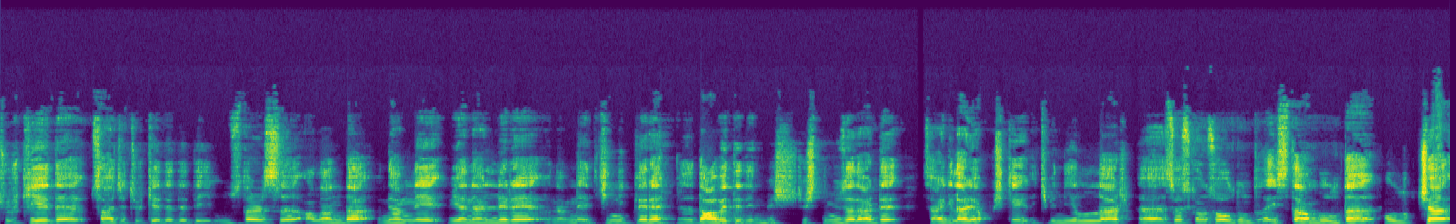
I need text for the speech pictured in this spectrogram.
Türkiye'de sadece Türkiye'de de değil uluslararası alanda önemli bienallere, önemli etkinliklere e, davet edilmiş. Çeşitli müzelerde sergiler yapmış ki 2000'li yıllar e, söz konusu olduğunda da İstanbul'da oldukça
